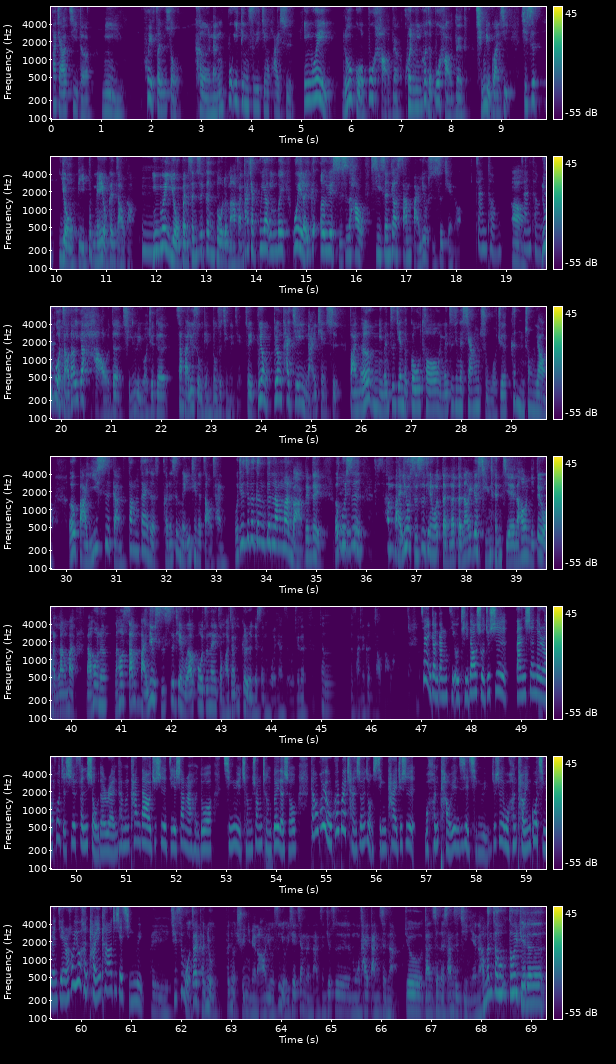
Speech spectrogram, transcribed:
大家要记得你会分手可能不一定是一件坏事，因为。如果不好的婚姻或者不好的情侣关系，其实有比不没有更糟糕。嗯，因为有本身是更多的麻烦。大家不要因为为了一个二月十四号牺牲掉三百六十四天哦。赞同啊，赞同。如果找到一个好的情侣，我觉得三百六十五天都是情人节，所以不用不用太介意哪一天是，反而你们之间的沟通，你们之间的相处，我觉得更重要。而把仪式感放在的可能是每一天的早餐，我觉得这个更更浪漫吧，对不对？而不是三百六十四天我等了等到一个情人节，然后你对我很浪漫，然后呢，然后三百六十四天我要过着那一种好像一个人的生活这样子，我觉得这样子反而更糟糕了。像你刚刚提有提到说，就是单身的人或者是分手的人，他们看到就是街上啊很多情侣成双成对的时候，他们会有会不会产生一种心态，就是我很讨厌这些情侣，就是我很讨厌过情人节，然后又很讨厌看到这些情侣。哎，其实我在朋友朋友群里面，然后有是有一些这样的男生，就是母胎单身啊，就单身了三十几年了，他们都都会觉得，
